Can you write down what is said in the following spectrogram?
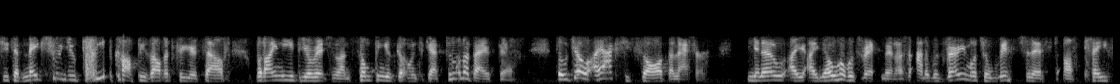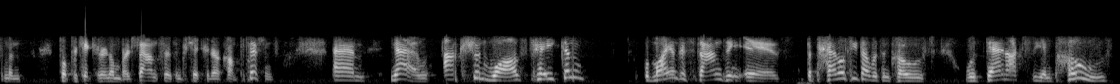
She said, make sure you keep copies of it for yourself, but I need the original, and something is going to get done about this. So, Joe, I actually saw the letter. You know, I, I know what was written in it, and it was very much a wish list of placements for particular number of dancers in particular competitions. Um, now, action was taken, but my understanding is the penalty that was imposed was then actually imposed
